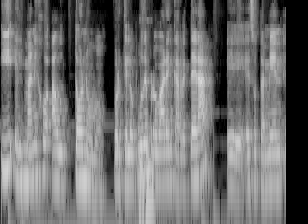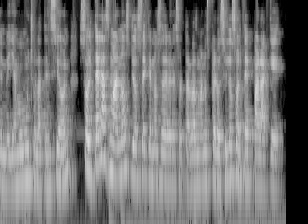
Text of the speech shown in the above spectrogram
y el manejo autónomo, porque lo pude probar en carretera eh, eso también eh, me llamó mucho la atención. Solté las manos, yo sé que no se deben de soltar las manos, pero sí lo solté para que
